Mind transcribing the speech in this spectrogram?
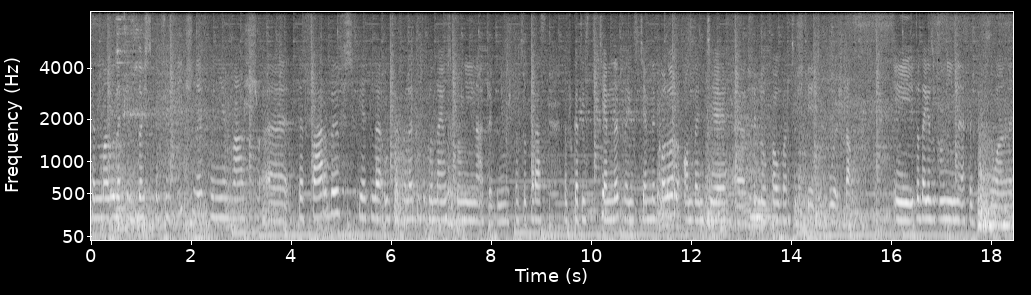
Ten malunek jest dość specyficzny, ponieważ e, te farby w świetle ultrafioletu wyglądają zupełnie inaczej, ponieważ to co teraz na przykład jest ciemny, tutaj jest ciemny kolor, on będzie świetle UV bardzo świecił, błyszczał. I to daje zupełnie inny efekt wizualny.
